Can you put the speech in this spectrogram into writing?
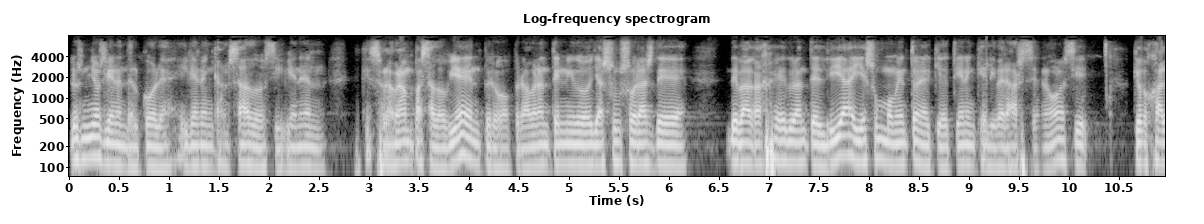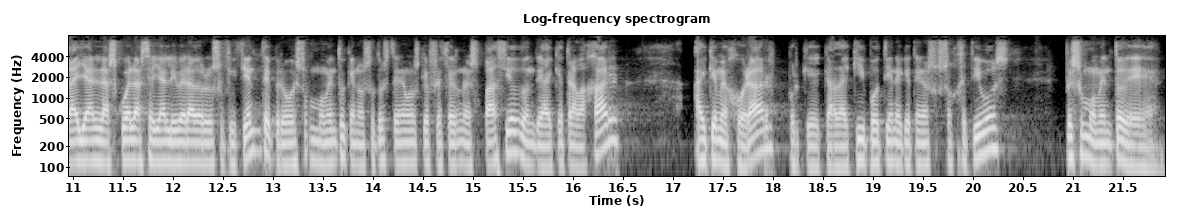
los niños vienen del cole y vienen cansados y vienen que se lo habrán pasado bien, pero, pero habrán tenido ya sus horas de, de bagaje durante el día y es un momento en el que tienen que liberarse, ¿no? Así, que ojalá ya en la escuela se hayan liberado lo suficiente, pero es un momento que nosotros tenemos que ofrecer un espacio donde hay que trabajar, hay que mejorar, porque cada equipo tiene que tener sus objetivos, pero es un momento de,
